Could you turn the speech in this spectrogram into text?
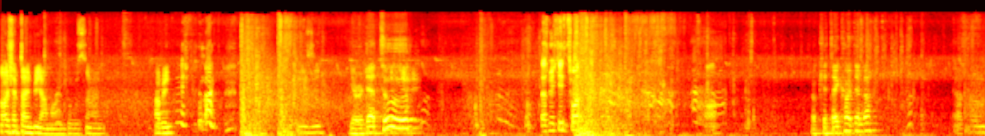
Oh, ich hab dein Bier mal gewusst, nein. Hab ihn. nein. Easy. You're dead too. Lass mich den Zwang. Oh. Okay, take heute den da. Ja, cool.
